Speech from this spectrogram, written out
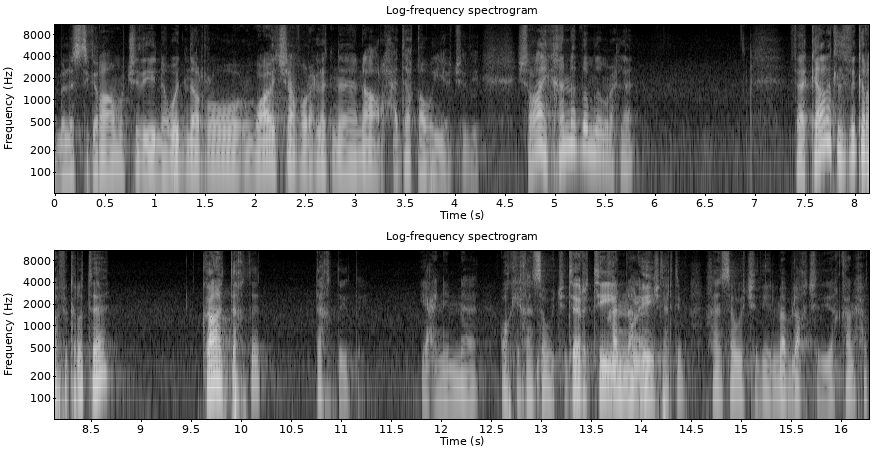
بالإنستغرام وكذي إنه ودنا نروح وايد شافوا رحلتنا نار حتى قوية وكذي. إيش رأيك؟ خلينا نضم ضمن رحلة. فكانت الفكرة فكرته كانت تخطيط تخطيطي. يعني إنه okay خلينا نسوي كذي. ترتيب خلنا ولا اي. ترتيب. خلينا نسوي كذي المبلغ كذي خلينا نحط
